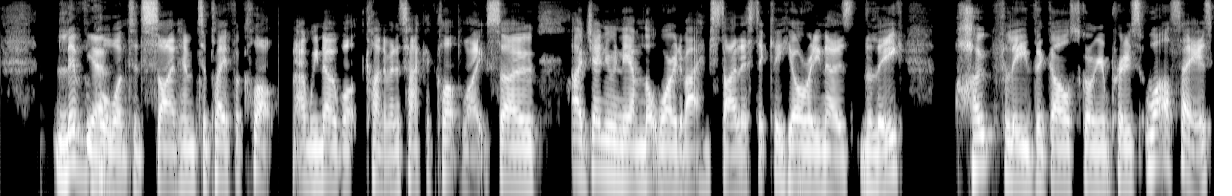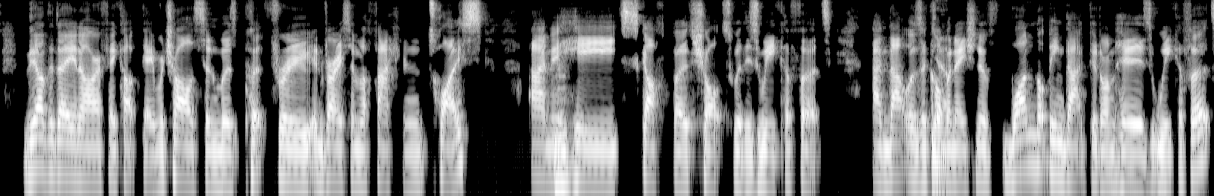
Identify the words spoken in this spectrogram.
Liverpool Yeah. wanted to sign him to play for Klopp, and we know what kind of an attacker Klopp likes. So I genuinely am not worried about him stylistically. He already knows the league. Hopefully, the goal scoring improves. What I'll say is, the other day in our FA Cup game, Richarlison was put through in very similar fashion twice. And Mhm. he scuffed both shots with his weaker foot. And that was a combination of one, not being that good on his weaker foot,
